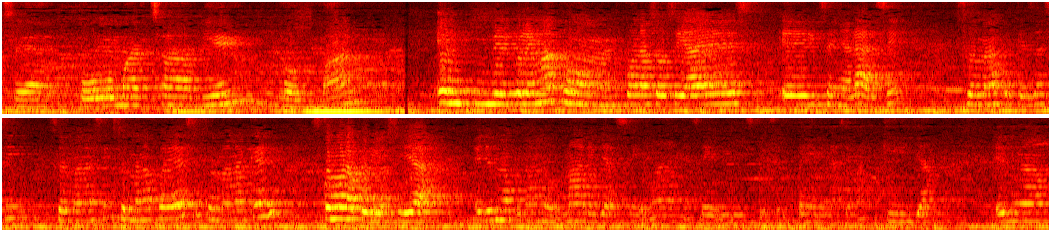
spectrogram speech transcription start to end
O sea, todo marcha bien, normal. El, problema con, con, la sociedad es el señalar, ¿sí? Su hermana porque es así, su hermana así, su hermana puede esto, su hermana aquello. Es como la curiosidad. Ella es una persona normal, ella se baña, se viste, se peina, se maquilla. Es una,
